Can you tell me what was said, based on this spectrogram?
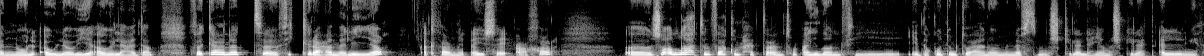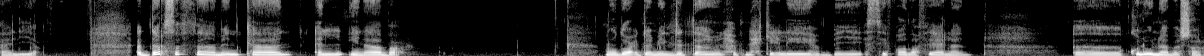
أنه الأولوية أو العدم. فكانت فكرة عملية أكثر من أي شيء آخر. إن شاء الله تنفعكم حتى أنتم أيضا في إذا كنتم تعانون من نفس المشكلة اللي هي مشكلة المثالية. الدرس الثامن كان الإنابة. موضوع جميل جدا ونحب نحكي عليه باستفاضة فعلا. آه، كلنا بشر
